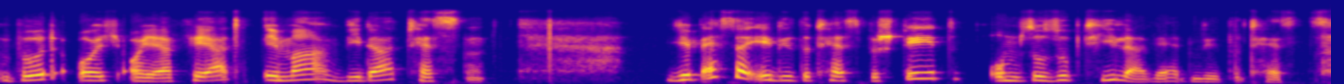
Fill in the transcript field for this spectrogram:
wird euch euer Pferd immer wieder testen. Je besser ihr diese Tests besteht, umso subtiler werden diese Tests.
